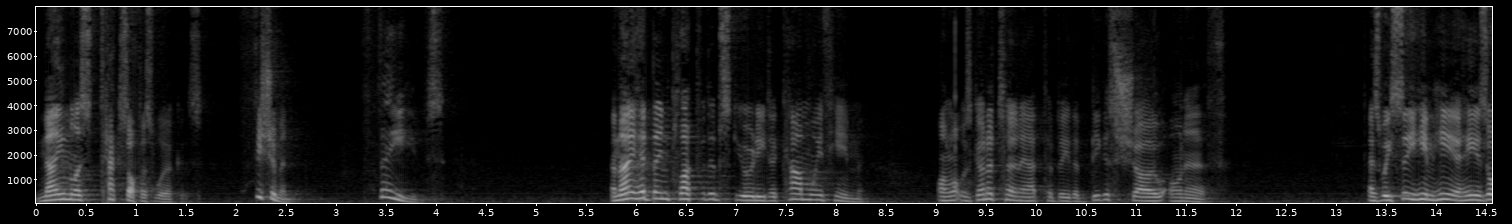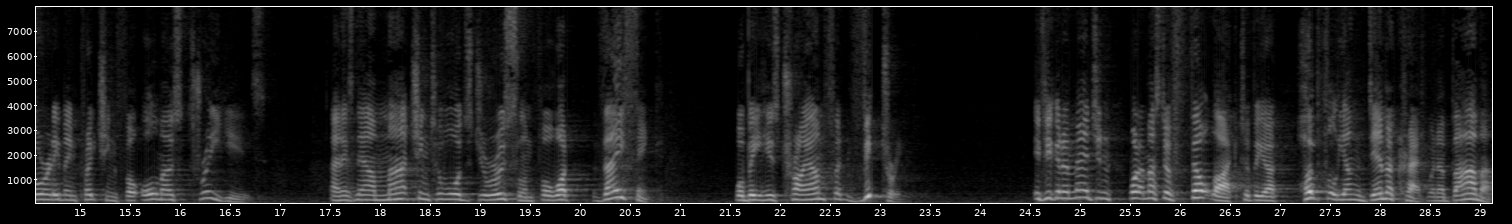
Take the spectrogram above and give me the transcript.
Nameless tax office workers, fishermen, thieves. And they had been plucked with obscurity to come with him on what was going to turn out to be the biggest show on earth. As we see him here, he has already been preaching for almost three years and is now marching towards Jerusalem for what they think will be his triumphant victory. If you can imagine what it must have felt like to be a hopeful young Democrat when Obama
